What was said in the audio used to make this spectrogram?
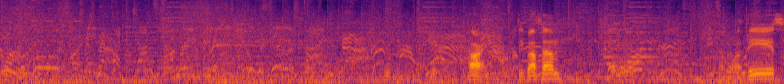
Time is now! I'm really feeling it! All right, debuff him. Have one of these.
